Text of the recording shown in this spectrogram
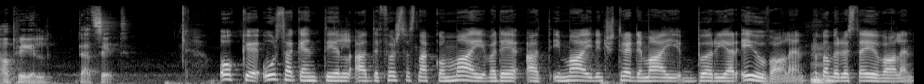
april, that's it. Och eh, orsaken till att det först var snack om maj var det att i maj, den 23 maj börjar EU-valen. Då kommer mm. rösta EU-valen.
